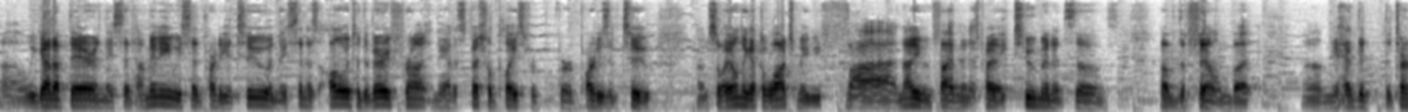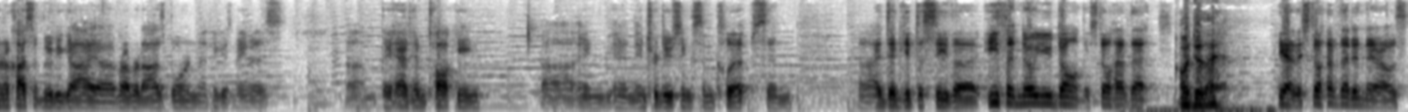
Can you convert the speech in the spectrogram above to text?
Uh, we got up there and they said how many? We said party of two, and they sent us all the way to the very front, and they had a special place for, for parties of two. Um, so I only got to watch maybe five, not even five minutes, probably like two minutes of of the film. But um, you had the, the Turner Classic Movie guy, uh, Robert Osborne, I think his name is. Um, they had him talking uh, and, and introducing some clips, and uh, I did get to see the Ethan. No, you don't. They still have that. Oh, do they? Yeah, they still have that in there. I was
